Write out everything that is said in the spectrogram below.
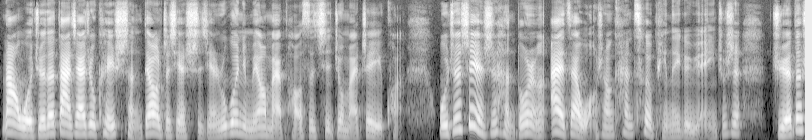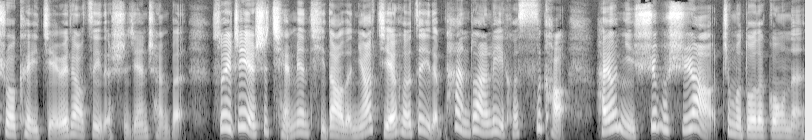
那我觉得大家就可以省掉这些时间。如果你们要买刨丝器，就买这一款。我觉得这也是很多人爱在网上看测评的一个原因，就是觉得说可以节约掉自己的时间成本。所以这也是前面提到的，你要结合自己的判断力和思考，还有你需不需要这么多的功能，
